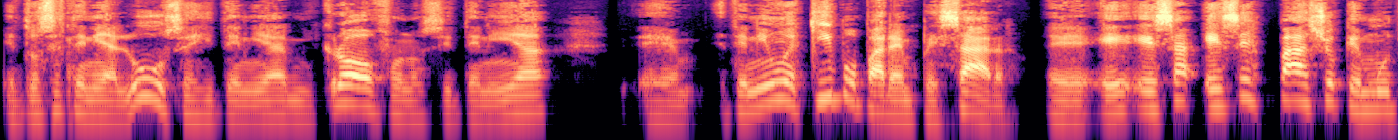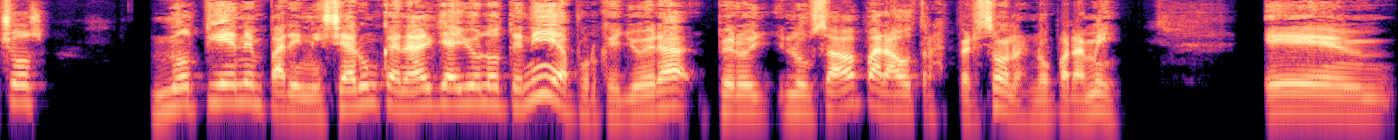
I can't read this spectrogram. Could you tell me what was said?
Entonces tenía luces y tenía micrófonos y tenía, em, tenía un equipo para empezar. Eh, e, ese espacio que muchos no tienen para iniciar un canal, ya yo lo tenía, porque yo era, pero lo usaba para otras personas, no para mí. Eh,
